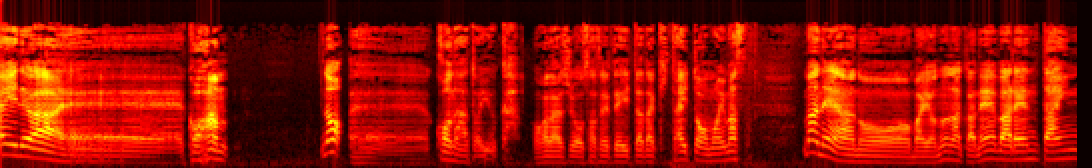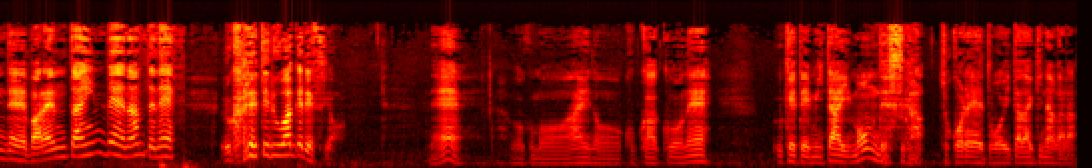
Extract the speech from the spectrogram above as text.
はい、では、えー、後半の、えー、コーナーというか、お話をさせていただきたいと思います。まあね、あのー、まあ世の中ね、バレンタインデー、バレンタインデーなんてね、浮かれてるわけですよ。ね僕も愛の告白をね、受けてみたいもんですが、チョコレートをいただきながら。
